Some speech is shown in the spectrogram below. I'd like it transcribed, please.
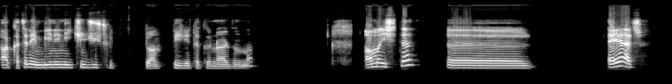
hakikaten NBA'nin ikinci üçlük şu an PJ Tucker'ın ardından. Ama işte eee, eğer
